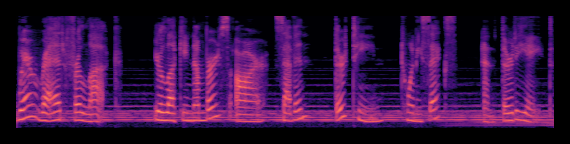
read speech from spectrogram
Wear red for luck. Your lucky numbers are 7, 13, 26, and 38.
